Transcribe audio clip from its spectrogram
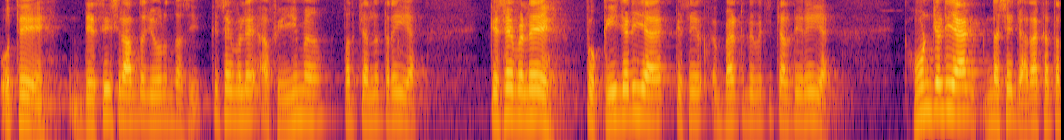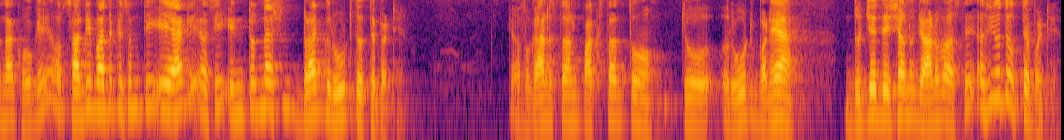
ਉੱਥੇ ਦੇਸੀ ਸ਼ਰਾਬ ਦਾ ਜ਼ੋਰ ਹੁੰਦਾ ਸੀ। ਕਿਸੇ ਵੇਲੇ ਅਫੀਮ ਪ੍ਰਚਲਿਤ ਰਹੀ ਆ, ਕਿਸੇ ਵੇਲੇ ਭੁੱਕੀ ਜਿਹੜੀ ਹੈ ਕਿਸੇ ਬੈਲਟ ਦੇ ਵਿੱਚ ਚੱਲਦੀ ਰਹੀ ਹੈ ਹੁਣ ਜਿਹੜੀ ਹੈ ਨਸ਼ੇ ਜ਼ਿਆਦਾ ਖਤਰਨਾਕ ਹੋ ਗਏ ਔਰ ਸਾਡੀ ਬਦਕਿਸਮਤੀ ਇਹ ਹੈ ਕਿ ਅਸੀਂ ਇੰਟਰਨੈਸ਼ਨਲ ਡਰੱਗ ਰੂਟ ਦੇ ਉੱਤੇ ਬੈਠੇ ਹਾਂ। ਕਿ ਅਫਗਾਨਿਸਤਾਨ, ਪਾਕਿਸਤਾਨ ਤੋਂ ਜੋ ਰੂਟ ਬਣਿਆ, ਦੂਜੇ ਦੇਸ਼ਾਂ ਨੂੰ ਜਾਣ ਵਾਸਤੇ ਅਸੀਂ ਉਹਦੇ ਉੱਤੇ ਬੈਠੇ ਹਾਂ।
